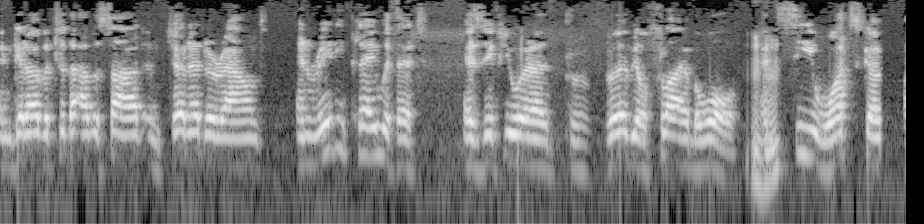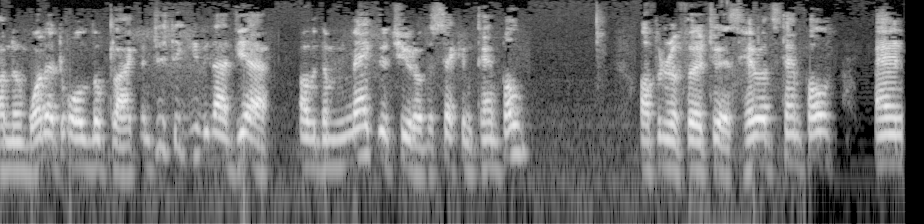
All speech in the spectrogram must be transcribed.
and get over to the other side and turn it around and really play with it as if you were a proverbial fly on the wall and mm-hmm. see what's going on and what it all looked like. And just to give you an idea of the magnitude of the second temple, often referred to as Herod's temple, and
